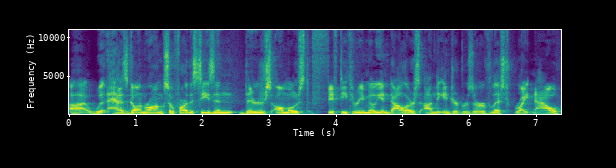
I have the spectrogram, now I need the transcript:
uh, has gone wrong so far this season. There's almost $53 million on the injured reserve list right now.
